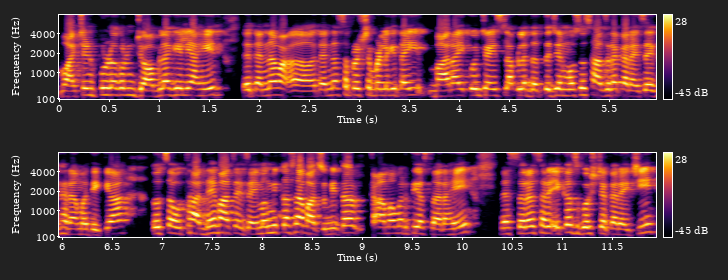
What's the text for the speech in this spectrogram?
वाचन पूर्ण करून जॉबला गेले आहेत. तर त्यांना त्यांना असा प्रश्न पडला की ताई बारा एकोणचाळीसला आपला दत्त जन्मोत्सव साजरा करायचा आहे घरामध्ये किंवा तो चौथा अध्याय वाचायचा आहे. मग मी कसा वाचू? मी तर कामावरती असणार आहे. तर सरळ सरळ एकच गोष्ट करायची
